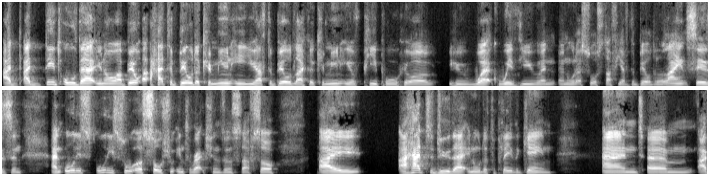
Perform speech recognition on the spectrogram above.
I, I did all that you know i built i had to build a community. You have to build like a community of people who are who work with you and, and all that sort of stuff. You have to build alliances and and all this all these sort of social interactions and stuff. So i i had to do that in order to play the game and um I,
